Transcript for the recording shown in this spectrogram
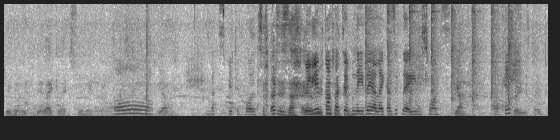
swimming if they like like swimming around. Oh, Yeah. That's beautiful. So that is uh, They live comfortably there, like as if they're in swamps. Yeah. Okay. So you try to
